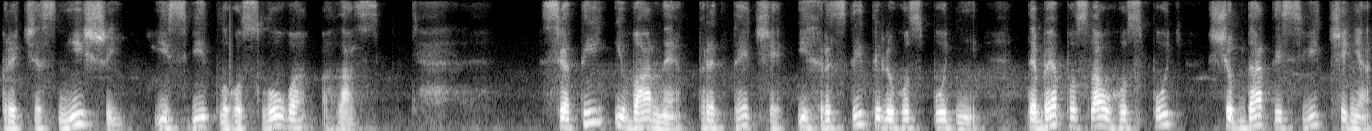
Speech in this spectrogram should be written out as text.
предчесніший і світлого слова глас. Святий Іване, предтече і хрестителю Господній, тебе послав Господь, щоб дати свідчення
